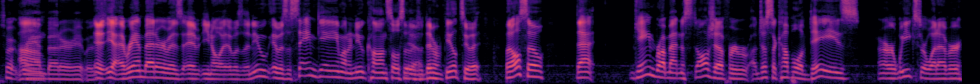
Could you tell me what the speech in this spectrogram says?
So it Um, ran better. It was. it, yeah, it ran better. It was it, you know it was a new it was the same game on a new console, so there was a different feel to it. But also that game brought back nostalgia for uh, just a couple of days or weeks or whatever,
